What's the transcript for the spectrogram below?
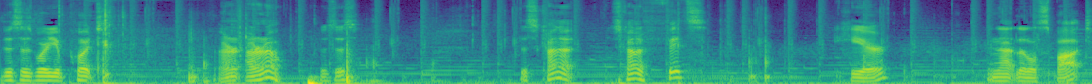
this is where you put I don't I don't know. This is this this kinda kind of fits here in that little spot.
